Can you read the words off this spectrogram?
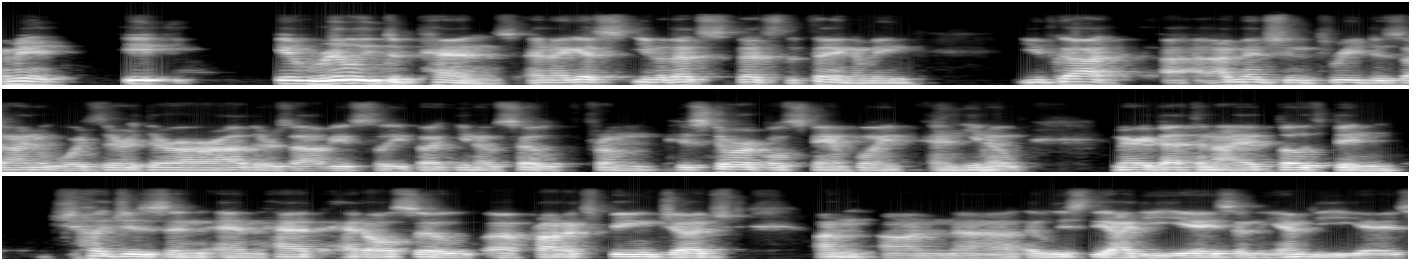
I mean, it it really depends, and I guess you know that's that's the thing. I mean, you've got I mentioned three design awards. There there are others, obviously, but you know, so from historical standpoint, and you know, Mary Beth and I have both been judges and and had had also uh, products being judged on on uh, at least the IDEAs and the MDEAs.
